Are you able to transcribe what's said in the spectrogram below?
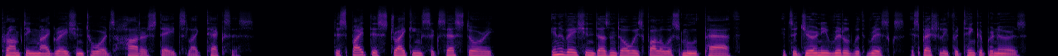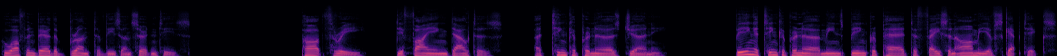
prompting migration towards hotter states like Texas. Despite this striking success story, innovation doesn't always follow a smooth path. It's a journey riddled with risks, especially for tinkerpreneurs, who often bear the brunt of these uncertainties. Part 3 Defying Doubters A Tinkerpreneur's Journey. Being a tinkerpreneur means being prepared to face an army of skeptics,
